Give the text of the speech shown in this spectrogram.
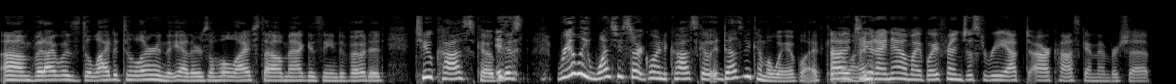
Um, but I was delighted to learn that, yeah, there's a whole lifestyle magazine devoted to Costco because really once you start going to Costco, it does become a way of life. Oh, dude, I know. My boyfriend just re-upped our Costco membership,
